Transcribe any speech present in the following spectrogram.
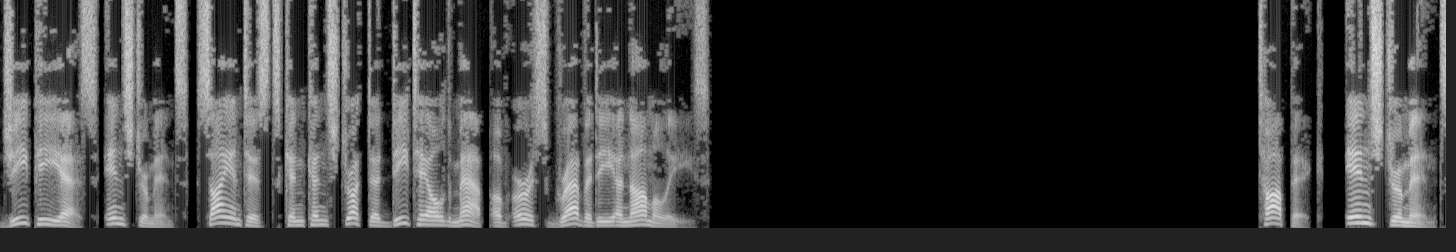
(GPS) instruments, scientists can construct a detailed map of Earth's gravity anomalies. Topic: Instruments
